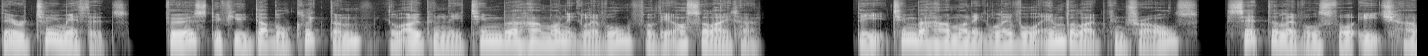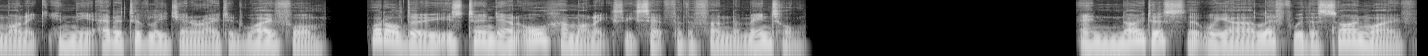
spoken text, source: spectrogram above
There are two methods. First, if you double click them, you'll open the timbre harmonic level for the oscillator. The timbre harmonic level envelope controls set the levels for each harmonic in the additively generated waveform. What I'll do is turn down all harmonics except for the fundamental. And notice that we are left with a sine wave.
